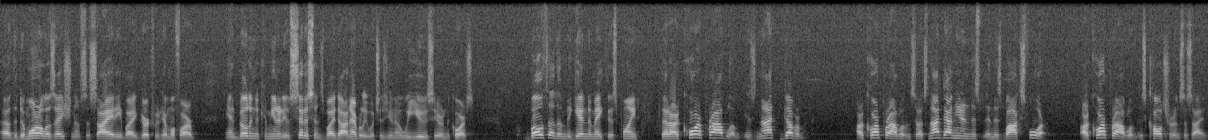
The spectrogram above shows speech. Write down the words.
uh, The Demoralization of Society by Gertrude Himmelfarb and Building a Community of Citizens by Don Eberly, which as you know we use here in the course, both of them begin to make this point that our core problem is not government. Our core problem, and so it's not down here in this, in this box four, our core problem is culture and society.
